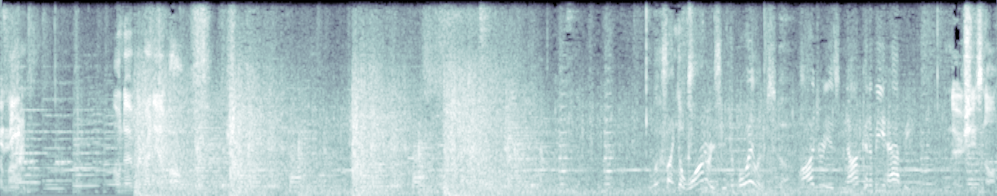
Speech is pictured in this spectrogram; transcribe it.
What do you Come need? Oh no, we're running out. Looks like the water has hit the boilers. Audrey is not going to be happy. Oh, no, she's not.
